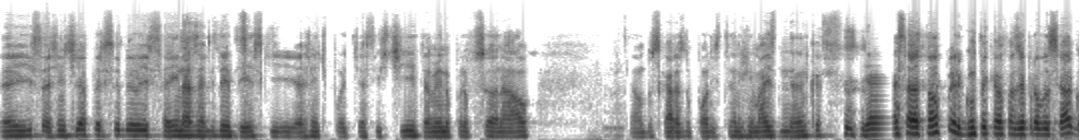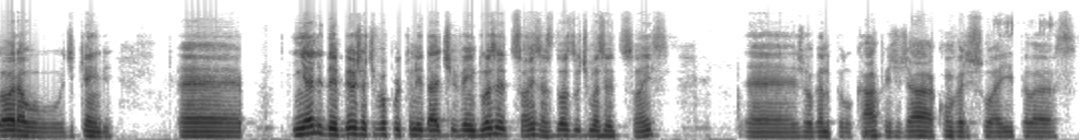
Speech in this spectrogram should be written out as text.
É isso, a gente já percebeu isso aí nas LDBs que a gente pôde assistir, também no profissional. É um dos caras do Paulistano que mais danca. E essa era até uma pergunta que eu ia fazer para você agora, o de Kembe. É, em LDB eu já tive a oportunidade de ver em duas edições, as duas últimas edições, é, jogando pelo CAP. A gente já conversou aí pelas,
